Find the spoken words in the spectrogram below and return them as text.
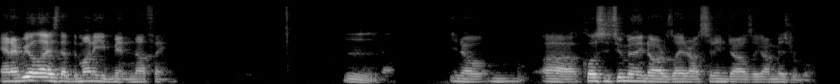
And I realized that the money meant nothing. Mm. You know, uh, close to $2 million later, I was sitting there, I was like, I'm miserable.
